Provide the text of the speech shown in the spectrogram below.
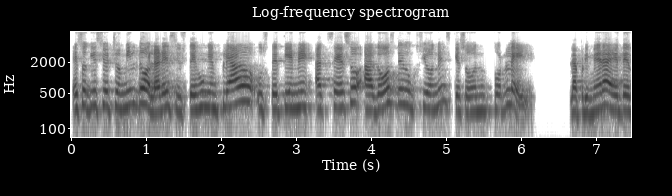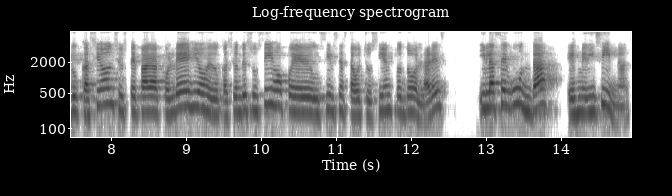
Esos 18.000 dólares, si usted es un empleado, usted tiene acceso a dos deducciones que son por ley. La primera es de educación, si usted paga colegios, educación de sus hijos, puede deducirse hasta 800 dólares. Y la segunda es medicinas.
